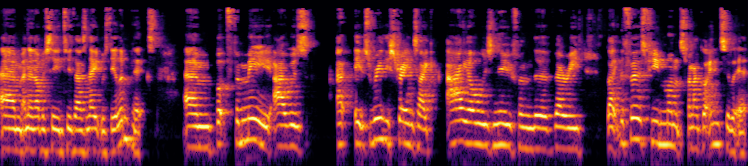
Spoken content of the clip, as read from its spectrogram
Um, and then obviously in 2008 was the Olympics. Um, but for me, I was, I, it's really strange. Like I always knew from the very, like the first few months when I got into it,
